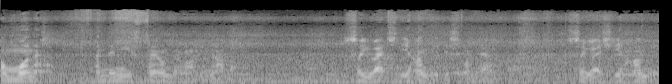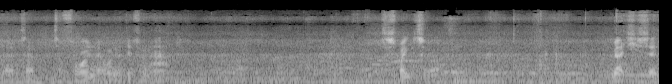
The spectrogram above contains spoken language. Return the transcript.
on one app and then you found her on another. So you actually hunted this one down. So you actually hunted her to, to find her on a different app. Speak to her. You actually said,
